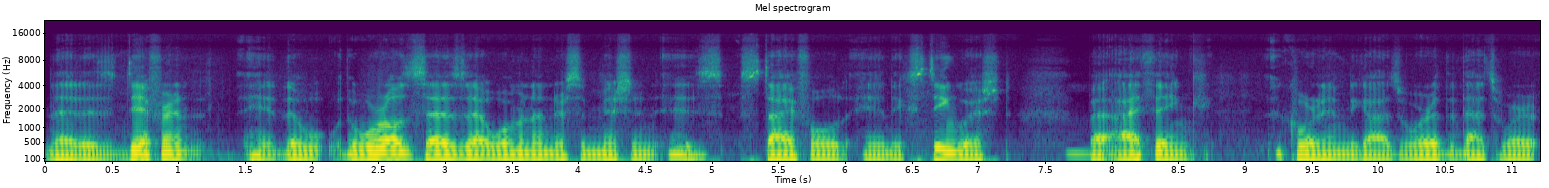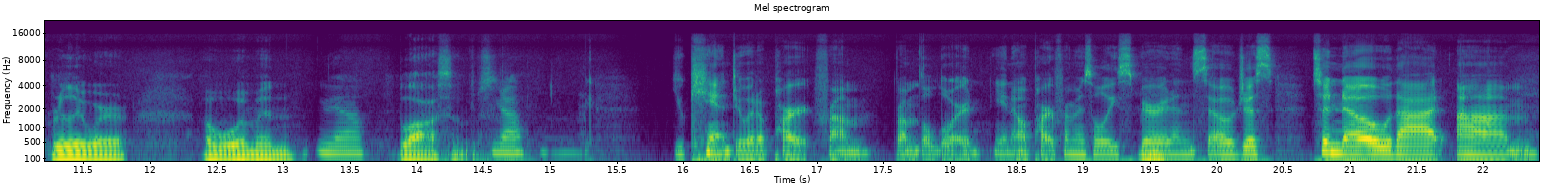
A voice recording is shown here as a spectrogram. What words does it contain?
that is different. The the world says that woman under submission is stifled and extinguished. Mm. But i think according to god's word that that's where really where a woman yeah. blossoms. Yeah you can't do it apart from from the lord you know apart from his holy hmm. spirit. And so just to know that um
